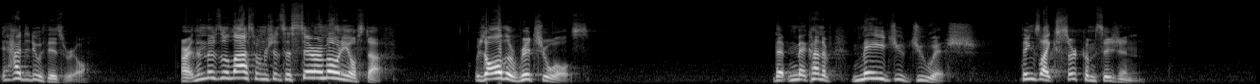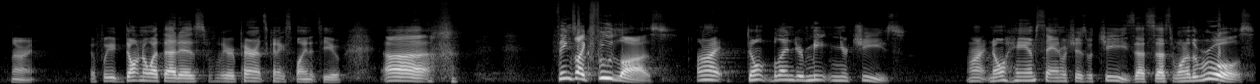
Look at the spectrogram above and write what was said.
it had to do with Israel. All right, then there's the last one, which is the ceremonial stuff, which is all the rituals that kind of made you Jewish. Things like circumcision. All right. If we don't know what that is, your parents can explain it to you. Uh, things like food laws. All right, don't blend your meat and your cheese. All right, no ham sandwiches with cheese. That's, that's one of the rules.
